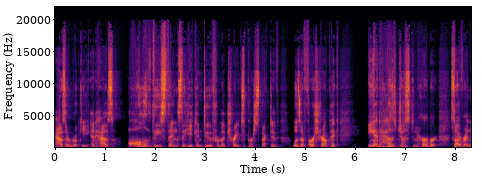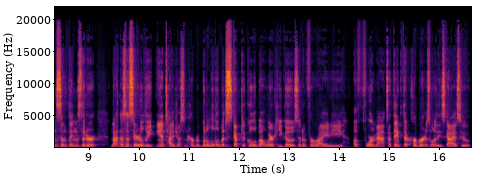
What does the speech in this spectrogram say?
as a rookie and has all of these things that he can do from a traits perspective was a first round pick and has Justin Herbert. So I've written some things that are not necessarily anti Justin Herbert, but a little bit skeptical about where he goes in a variety of formats. I think that Herbert is one of these guys who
